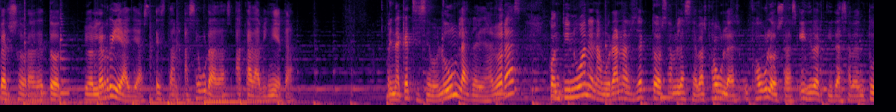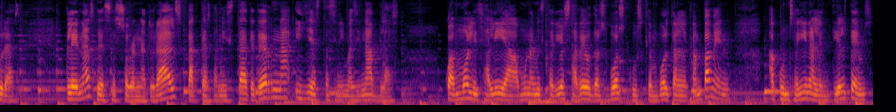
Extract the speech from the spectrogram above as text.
per sobre de tot i on les rialles estan assegurades a cada vinyeta. En aquest sisè volum, les renyadores continuen enamorant els lectors amb les seves fabuloses i divertides aventures, plenes de sers sobrenaturals, pactes d'amistat eterna i gestes inimaginables. Quan Molly s'alia amb una misteriosa veu dels boscos que envolten el campament, aconseguint alentir el temps,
